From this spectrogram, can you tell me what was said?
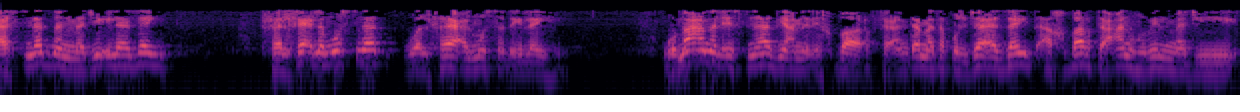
أسندنا المجيء إلى زيد. فالفعل مسند والفاعل مسند إليه. ومعنى الإسناد يعني الإخبار فعندما تقول جاء زيد أخبرت عنه بالمجيء.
